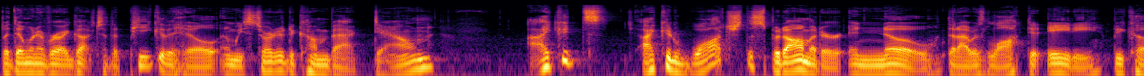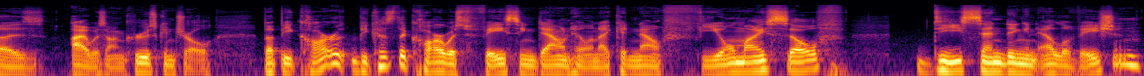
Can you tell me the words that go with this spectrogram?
But then whenever I got to the peak of the hill and we started to come back down, I could I could watch the speedometer and know that I was locked at 80 because I was on cruise control. But because, because the car was facing downhill and I could now feel myself descending in elevation,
